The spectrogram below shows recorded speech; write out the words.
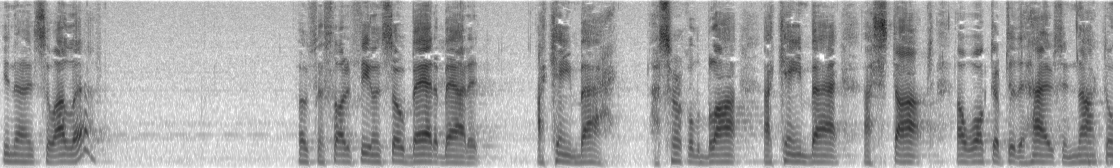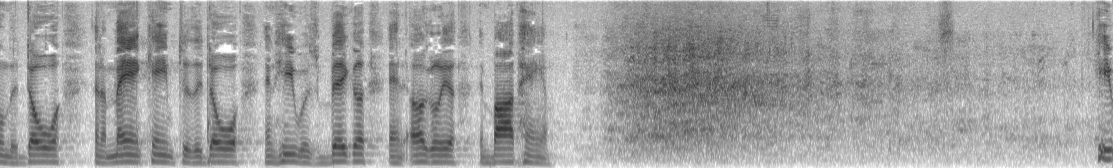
you know, so I left. Folks, I started feeling so bad about it, I came back. I circled the block. I came back. I stopped. I walked up to the house and knocked on the door, and a man came to the door, and he was bigger and uglier than Bob Ham. he,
